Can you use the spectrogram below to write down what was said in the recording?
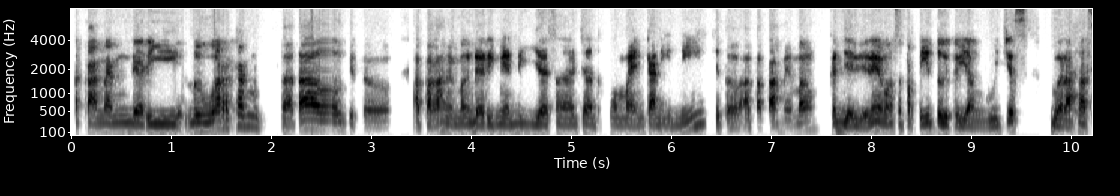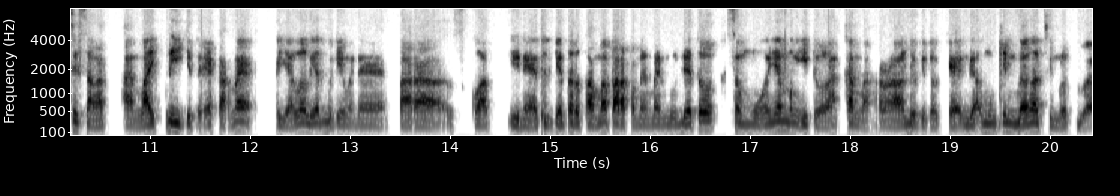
tekanan dari luar kan nggak tahu gitu. Apakah memang dari media sengaja untuk memainkan ini gitu? Apakah memang kejadiannya memang seperti itu gitu? Yang which is gue rasa sih sangat unlikely gitu ya. Karena ya lo lihat bagaimana para squad itu kita terutama para pemain-pemain muda tuh semuanya mengidolakan lah Ronaldo gitu kayak nggak mungkin banget sih menurut gue.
